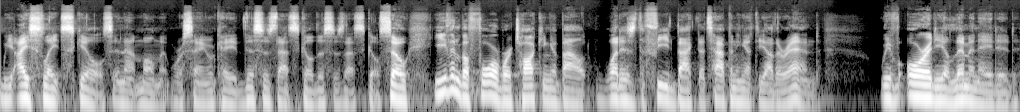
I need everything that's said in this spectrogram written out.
we isolate skills in that moment. We're saying, okay, this is that skill, this is that skill. So even before we're talking about what is the feedback that's happening at the other end, we've already eliminated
